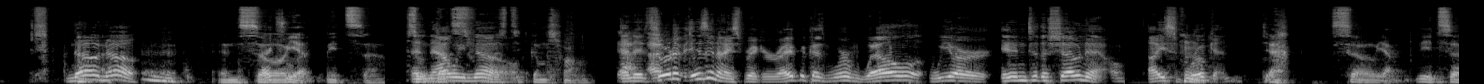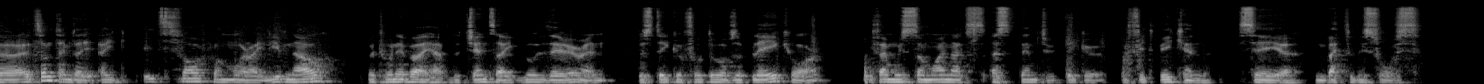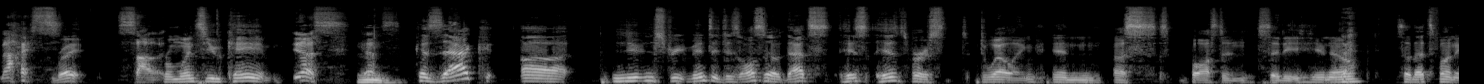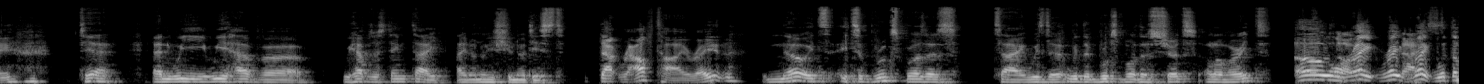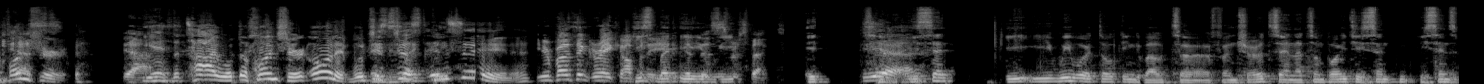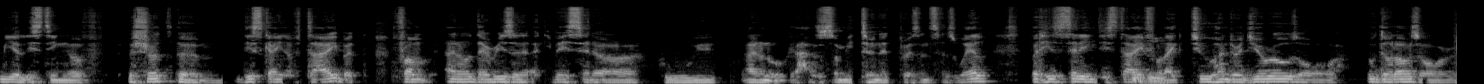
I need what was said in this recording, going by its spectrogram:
No, no. and so Excellent. yeah, it's uh, so and now we know where it comes from. And it sort of is an icebreaker, right? Because we're well, we are into the show now. Ice hmm. broken. yeah. So yeah, it's uh, and sometimes I, I it's far from where I live now, but whenever I have the chance, I go there and just take a photo of the lake or if I'm with someone, I ask them to take a, a fit pic and say, uh, back to the source. Nice. Right. Solid. From whence you came. Yes. Mm. Yes. Because Zach, uh, Newton Street Vintage is also that's his his first dwelling in us Boston city, you know. so that's funny. Yeah, and we we have uh, we have the same tie. I don't know if you noticed that Ralph tie, right? No, it's it's a Brooks Brothers tie with the with the Brooks Brothers shirt all over it. Oh, oh right, right, right, with the fun yes. shirt. Yeah. Yes. The tie with the fun shirt on it, which exactly. is just insane. You're both in great company in he, this we, respect. It, yeah. He sent. He, he, we were talking about uh, fun shirts, and at some point he sent he sends me a listing of a shirt, um, this kind of tie, but from I know there is a, an eBay seller who I don't know, has some internet presence as well. But he's selling this tie mm-hmm. for like 200 euros or dollars or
